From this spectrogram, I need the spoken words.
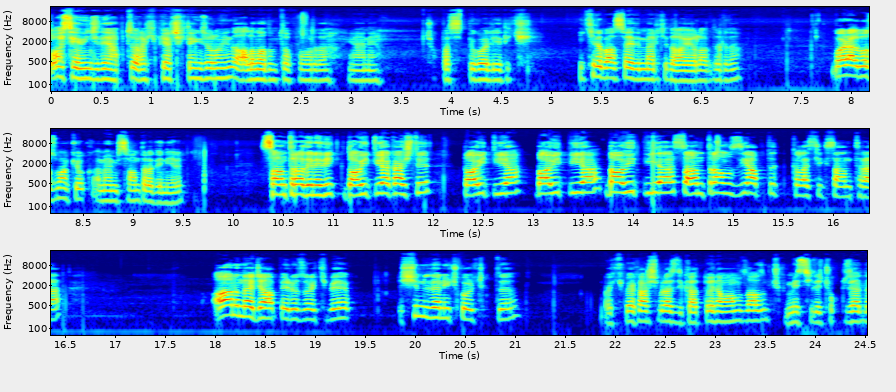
Gol sevinci de yaptı. Rakip gerçekten güzel oynadı. Alamadım topu orada. Yani çok basit bir gol yedik. İkili bassaydım belki daha iyi olabilirdi. Moral bozmak yok. Hemen bir santra deneyelim. Santra denedik. David Villa kaçtı. David Villa, David Villa, David Villa. Santramızı yaptık. Klasik santra. Anında cevap veriyoruz rakibe. Şimdiden 3 gol çıktı. Rakibe karşı biraz dikkatli oynamamız lazım. Çünkü Messi ile çok güzel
